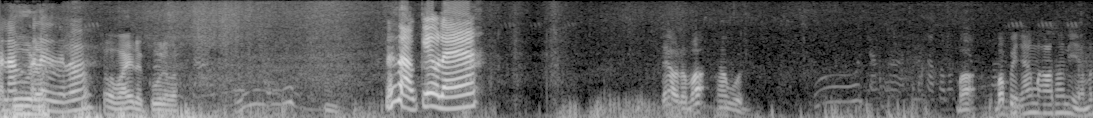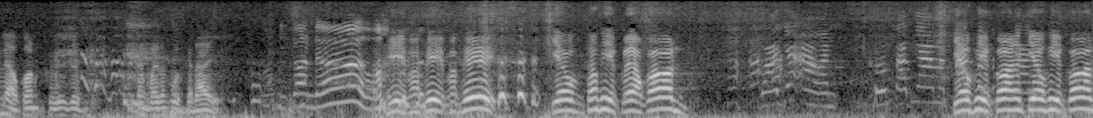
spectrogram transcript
ปลาลำปลาเหลือเนาะเอาไว้เดี๋ยวกูเลยวะแล้วสาวเกลแล้วได้เอาหรือบ่ทางบุญบ่บ่เป็นหยังมาเอาทางนี้ให้มันแล้วก่อนคือจะทางไปทางบุญก็ได้ก่อนเด้อพี่มาพี่มาพี่เกี่ยวทั้งพี่แล้วก่อน กี่ยวพี่ก้อนเกี่ยวพี่ก้อน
